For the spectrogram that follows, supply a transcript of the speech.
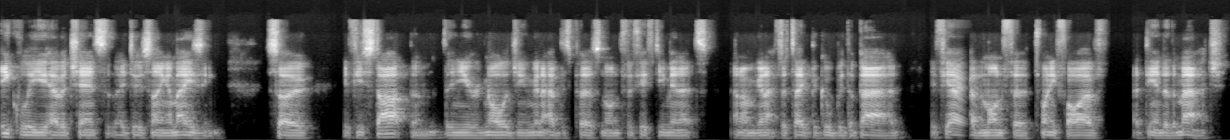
Equally, you have a chance that they do something amazing. So if you start them, then you're acknowledging I'm going to have this person on for 50 minutes, and I'm going to have to take the good with the bad. If you have them on for 25 at the end of the match,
